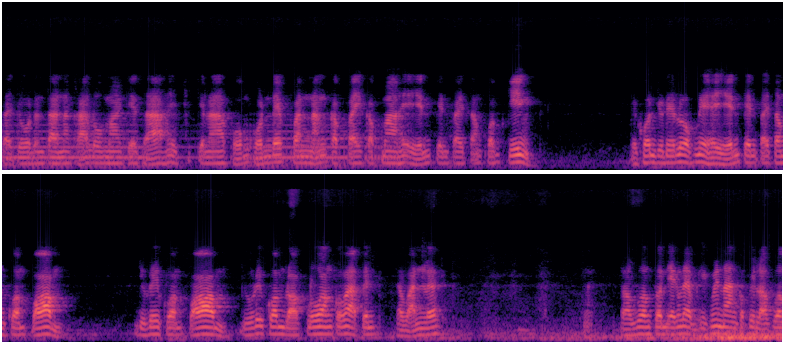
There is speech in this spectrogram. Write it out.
ตะโจดันตานาขาโลมาเกสาให้พิจารณาผมขนเล็บฟันหนังกลับไปกลับมาให้เห็นเป็นไปตามความจริง แต่คนอยู่ในโลกนี่ให้เห็นเป็นไปตามความปลอม อยู่ด้วยความปลอม อยู่ด้วยความหลอกลวงก็ว่าเป็นสวรรค์เลยส หลอกลวงตนเองแล้วอีกไม่นานก็ไปหลอกลวง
